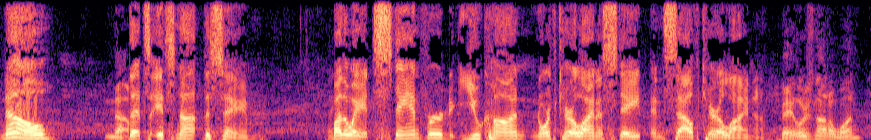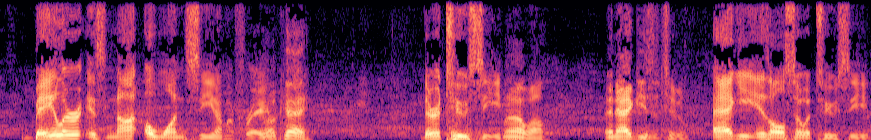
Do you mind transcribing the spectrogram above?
No, No, that's it's not the same. By the way, it's Stanford, UConn, North Carolina State, and South Carolina. Baylor's not a one. Baylor is not a one seed, I'm afraid. Okay. They're a two seed. Oh well, and Aggie's a two. Aggie is also a two seed.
